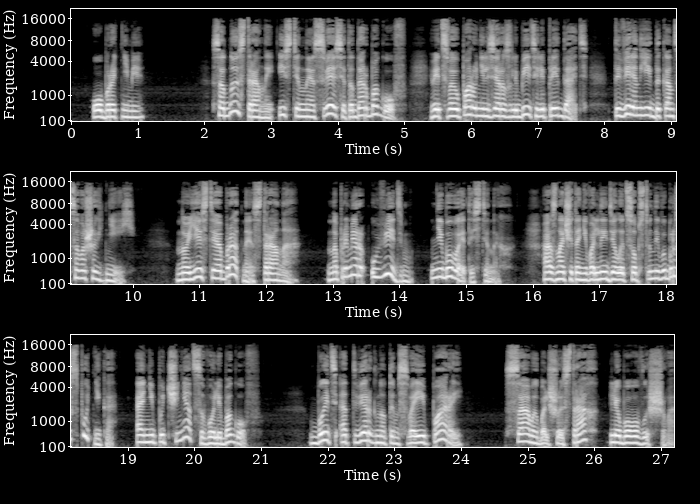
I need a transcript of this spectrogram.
— оборотнями. С одной стороны, истинная связь — это дар богов, ведь свою пару нельзя разлюбить или предать, ты верен ей до конца ваших дней. Но есть и обратная сторона. Например, у ведьм не бывает истинных. А значит, они вольны делать собственный выбор спутника, а не подчиняться воле богов. Быть отвергнутым своей парой Самый большой страх любого высшего.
